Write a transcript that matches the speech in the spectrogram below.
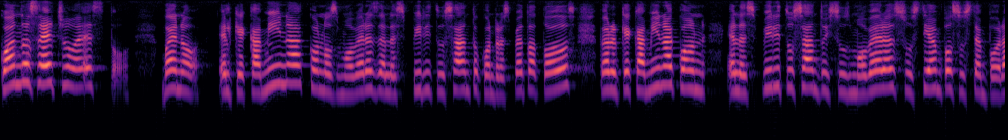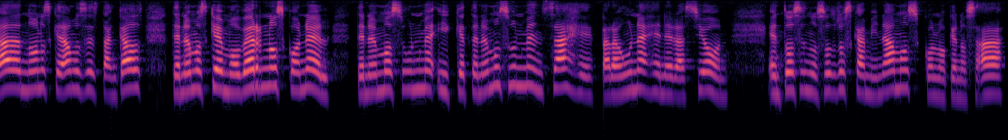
¿Cuándo has hecho esto? Bueno, el que camina con los moveres del Espíritu Santo, con respeto a todos, pero el que camina con el Espíritu Santo y sus moveres, sus tiempos, sus temporadas, no nos quedamos estancados, tenemos que movernos con Él, tenemos un, y que tenemos un mensaje para una generación. Entonces nosotros caminamos con lo que nos ha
